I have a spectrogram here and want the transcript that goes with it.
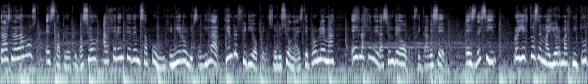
Trasladamos esta preocupación al gerente de EMSAPUN, ingeniero Luis Aguilar, quien refirió que la solución a este problema es la generación de obras de cabecera, es decir, proyectos de mayor magnitud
